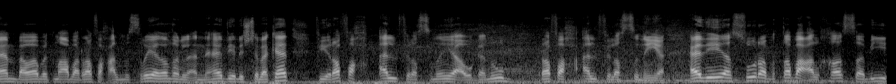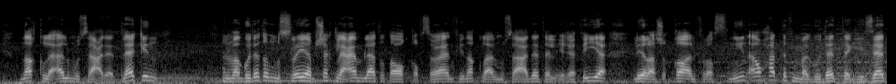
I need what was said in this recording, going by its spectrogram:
أمام بوابة معبر رفح المصرية نظرا لأن هذه الاشتباكات في رفح الفلسطينية أو جنوب رفح الفلسطينية. هذه هي الصورة بالطبع الخاصة بنقل المساعدات. لكن المجهودات المصرية بشكل عام لا تتوقف سواء في نقل المساعدات الإغاثية للأشقاء الفلسطينيين أو حتى في مجهودات تجهيزات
